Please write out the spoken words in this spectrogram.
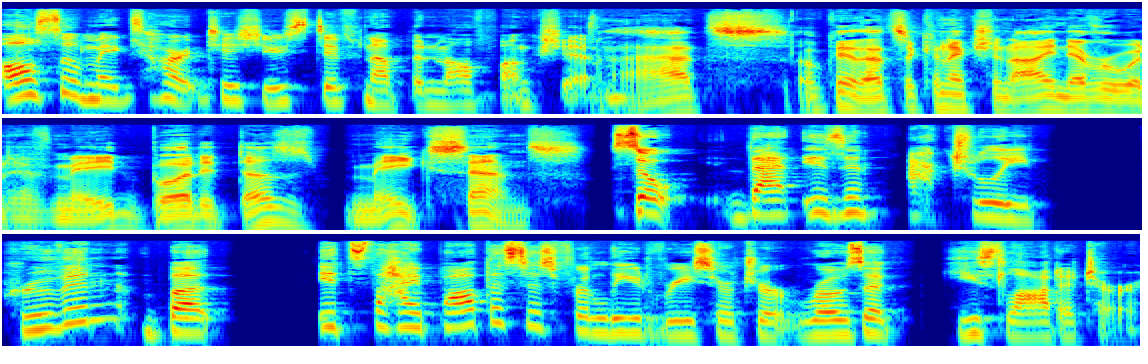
also makes heart tissue stiffen up and malfunction. That's okay. That's a connection I never would have made, but it does make sense. So that isn't actually proven, but it's the hypothesis for lead researcher Rosa Gislater.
